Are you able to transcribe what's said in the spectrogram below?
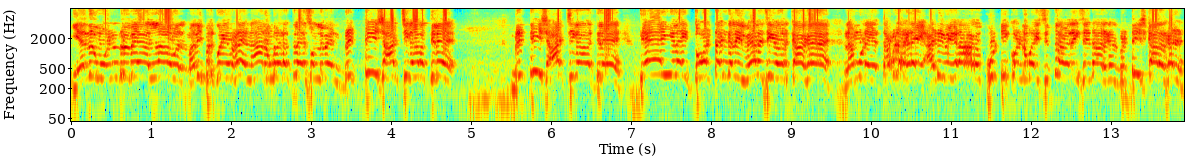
எது ஒன்றுமே அல்லாமல் மதிப்பிற்குரியவர்களே நான் உங்களிடத்திலே சொல்லுவேன் பிரிட்டிஷ் ஆட்சி காலத்திலே பிரிட்டிஷ் ஆட்சி காலத்திலே தேயிலை தோட்டங்களில் வேலை செய்வதற்காக நம்முடைய தமிழர்களை அடிமைகளாக கூட்டிக் கொண்டு போய் சித்திரவதை செய்தார்கள் பிரிட்டிஷ்காரர்கள்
